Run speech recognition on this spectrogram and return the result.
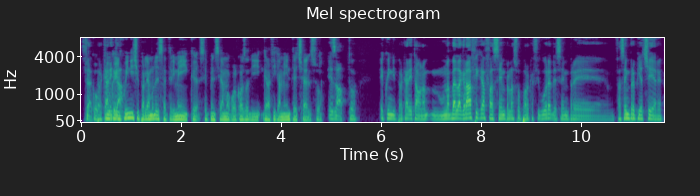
Cioè, ecco, per carità, che il 15 parliamo del 7 remake, se pensiamo a qualcosa di graficamente eccelso. Esatto. E quindi per carità una, una bella grafica fa sempre la sua porca figura ed è sempre, fa sempre piacere.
